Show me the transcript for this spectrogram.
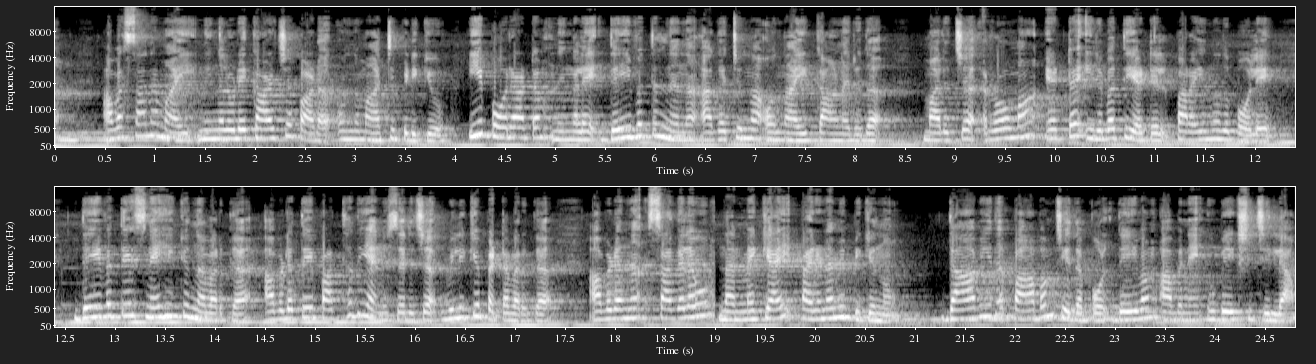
അവസാനമായി നിങ്ങളുടെ കാഴ്ചപ്പാട് ഒന്ന് മാറ്റിപ്പിടിക്കൂ. ഈ പോരാട്ടം നിങ്ങളെ ദൈവത്തിൽ നിന്ന് അകറ്റുന്ന ഒന്നായി കാണരുത്. മറിച്ച് റോമ എട്ട് ഇരുപത്തിയെട്ടിൽ പറയുന്നത് പോലെ ദൈവത്തെ സ്നേഹിക്കുന്നവർക്ക് അവിടുത്തെ പദ്ധതി അനുസരിച്ച് വിളിക്കപ്പെട്ടവർക്ക് അവിടുന്ന് സകലവും നന്മയ്ക്കായി പരിണമിപ്പിക്കുന്നു. ദാവീദ് പാപം ചെയ്തപ്പോൾ ദൈവം അവനെ ഉപേക്ഷിച്ചില്ല.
